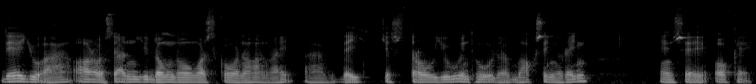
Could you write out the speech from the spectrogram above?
there you are. All of a sudden, you don't know what's going on, right? Um, they just throw you into the boxing ring and say, okay,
